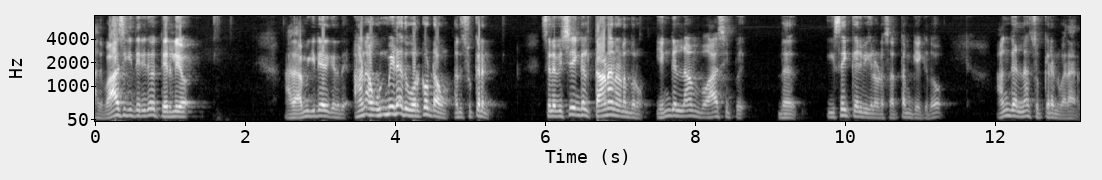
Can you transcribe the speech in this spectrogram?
அது வாசிக்க தெரியுதோ தெரியலையோ? அது அமைக்கிட்டே இருக்கிறது. ஆனால் உண்மையிலே அது ஒர்க் அவுட் ஆகும். அது சுக்கரன். சில விஷயங்கள் தானாக நடந்துரும். எங்கெல்லாம் வாசிப்பு இந்த இசைக்கருவிகளோட சத்தம் கேட்குதோ அங்கெல்லாம் சுக்கிரன் வரார்.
